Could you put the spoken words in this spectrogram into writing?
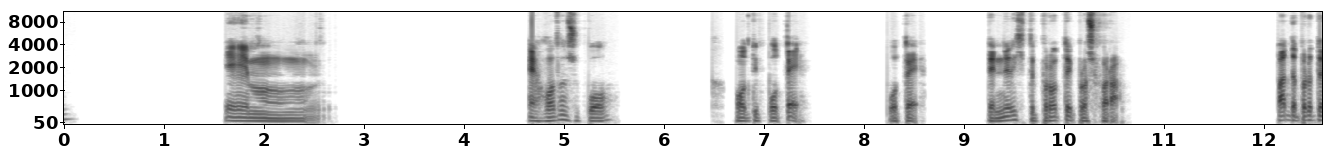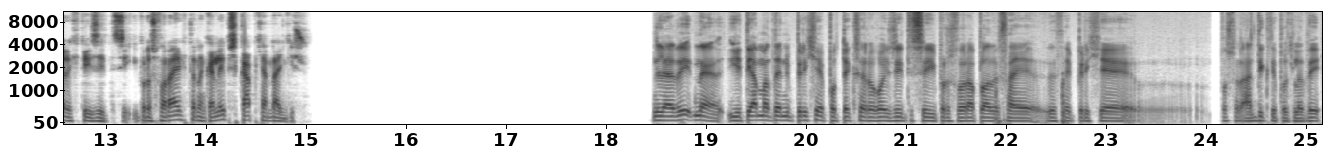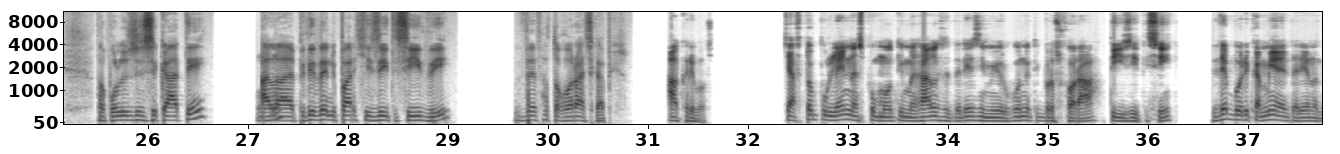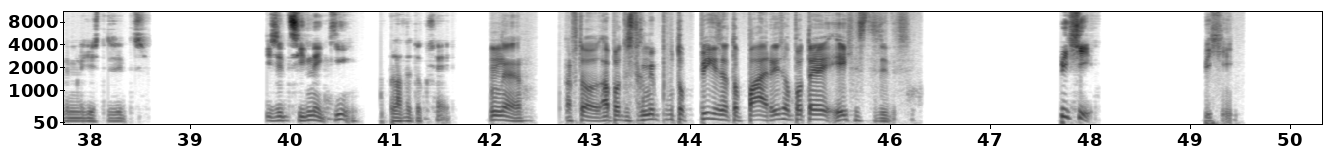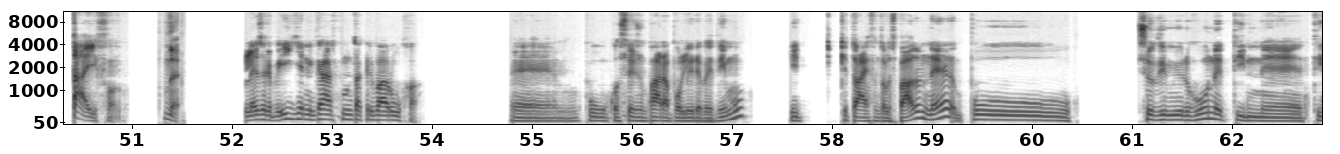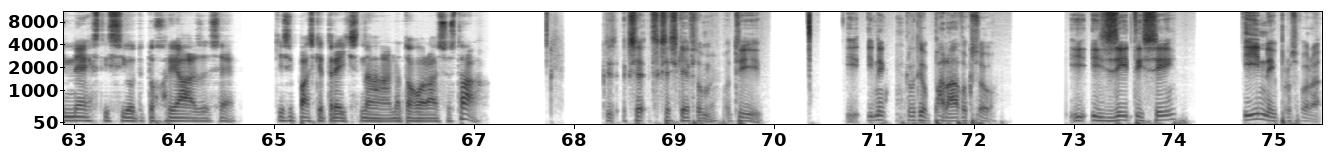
Εμ, εγώ θα σου πω ότι ποτέ, ποτέ δεν έρχεται πρώτα η προσφορά. Πάντα πρώτα έρχεται η ζήτηση. Η προσφορά έρχεται να καλύψει κάποια ανάγκη σου. Δηλαδή, ναι, γιατί άμα δεν υπήρχε ποτέ, ξέρω εγώ, η ζήτηση ή η προσφορά, απλά δεν θα, δεν θα υπήρχε πώς το λένε, αντίκτυπος. Δηλαδή, θα πουλούσε εσύ κάτι, αλλά επειδή δεν υπάρχει ζήτηση ήδη, δεν θα το αγοράσει κάποιος. Ακριβώς. Και αυτό που λένε, ας πούμε, ότι οι μεγάλες εταιρείες δημιουργούν την προσφορά, τη ζήτηση, δεν μπορεί καμία εταιρεία να δημιουργήσει τη ζήτηση. Η ζήτηση είναι εκεί, απλά δεν το ξέρει. Ναι, αυτό. Από τη στιγμή που το πήγες να το πάρεις, οπότε είχες τη ζήτηση. Π.χ. Π.χ. τα iPhone. Ναι. Λες ρε, ή γενικά ας πούμε τα ακριβά ρούχα ε, που κοστίζουν πάρα πολύ ρε παιδί μου ή και το iPhone τέλος πάντων, ναι, που σου δημιουργούν την, ε, την αίσθηση ότι το χρειάζεσαι και εσύ πας και τρέχεις να, να το αγοράσεις σωστά; Ξε, ξε- ξεσκέφτομαι ότι ε- είναι λίγο παράδοξο. Η, η ζήτηση είναι η προσφορά.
